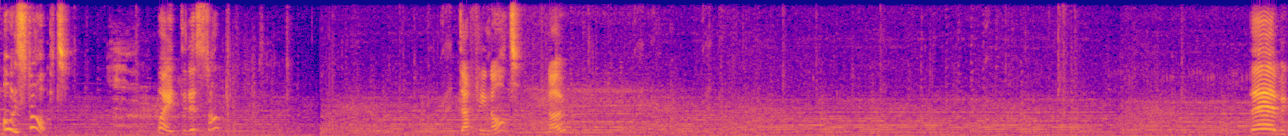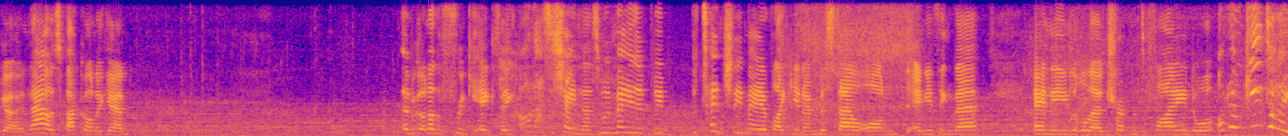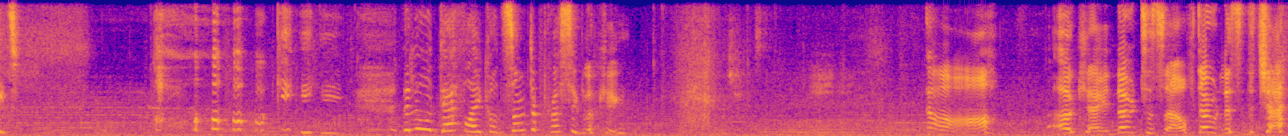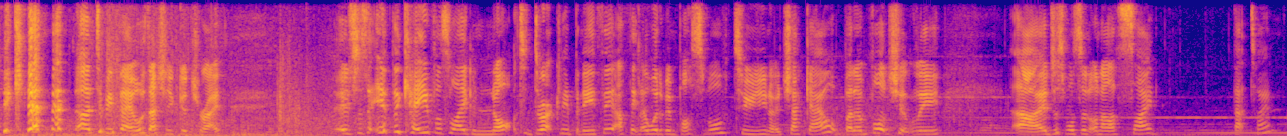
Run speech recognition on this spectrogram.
Oh, it stopped. Wait, did it stop? Definitely not. No? There we go. Now it's back on again. And we got another freaky egg thing. Oh, that's a shame then. So we may, we potentially may have like, you know, missed out on anything there. Any little uh, treasure to find or... Oh no, Gee died! Oh, Gee! The little death icon, so depressing looking. Okay, note to self, don't listen to chat again. uh, to be fair, it was actually a good try. It's just if the cave was like not directly beneath it, I think that would have been possible to, you know, check out. But unfortunately, uh, it just wasn't on our side that time.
